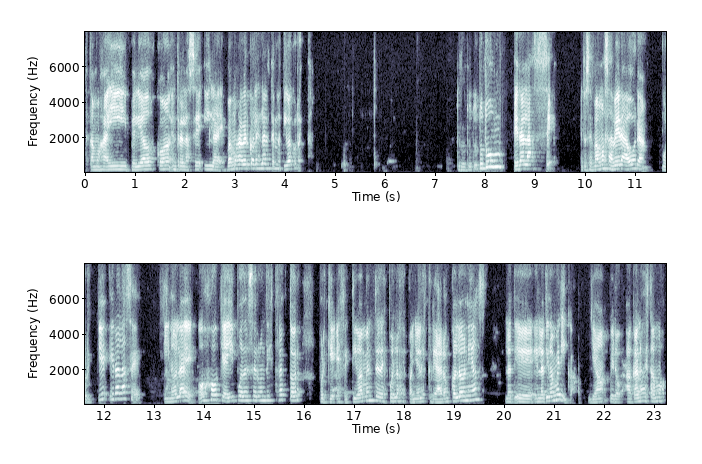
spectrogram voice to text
Estamos ahí peleados con, entre la C y la E. Vamos a ver cuál es la alternativa correcta. Era la C. Entonces vamos a ver ahora por qué era la C y no la E. Ojo que ahí puede ser un distractor porque efectivamente después los españoles crearon colonias eh, en Latinoamérica, ¿ya? Pero acá nos estamos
